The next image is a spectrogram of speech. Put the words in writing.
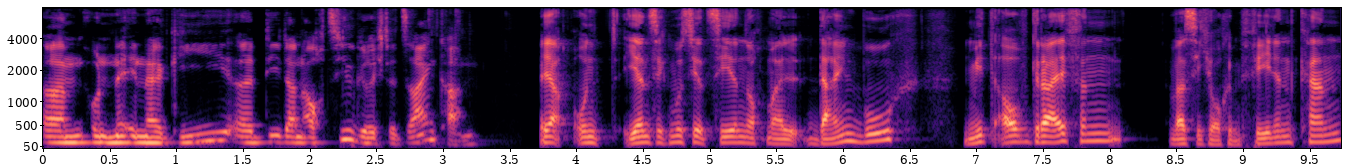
ähm, und eine Energie, äh, die dann auch zielgerichtet sein kann. Ja, und Jens, ich muss jetzt hier nochmal dein Buch mit aufgreifen, was ich auch empfehlen kann.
